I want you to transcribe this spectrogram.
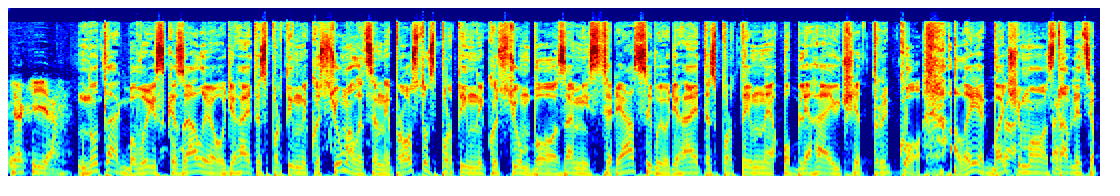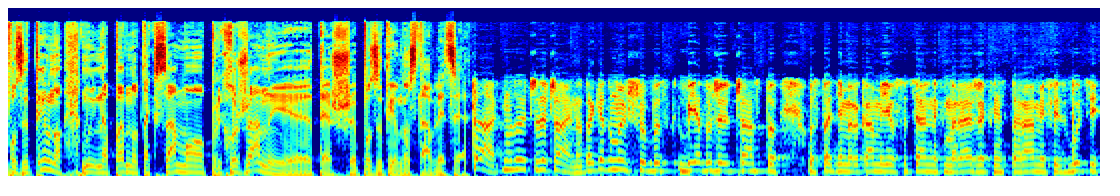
як і я. Ну так, бо ви сказали, одягаєте спортивний костюм, але це не просто спортивний костюм, бо замість ряси ви одягаєте спортивне облягаюче трико. Але як бачимо, так. ставляться позитивно. Ну і напевно так само прихожани теж позитивно ставляться. Так, ну звич- звичайно. Так я думаю, що без я дуже часто останніми роками є в соціальних мережах, в інстаграмі, Фейсбуці.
